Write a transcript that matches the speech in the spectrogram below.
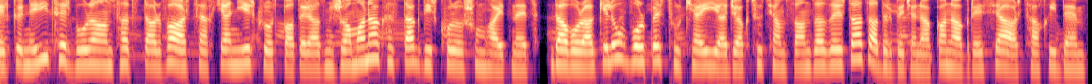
երկրներից էր, որը անցած տարվա Արցախյան երկրորդ պատերազմի ժամանակ հստակ դիրքորոշում հայտնեց, դավորակելով որպես Թուրքիայի աջակցությամբ սանձազերծած ադրբեջանական ագրեսիա Արցախի դեմ։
